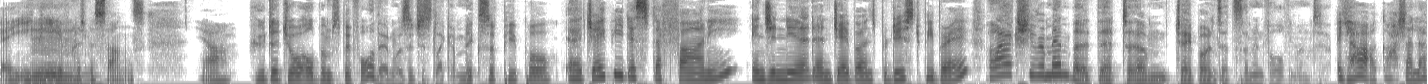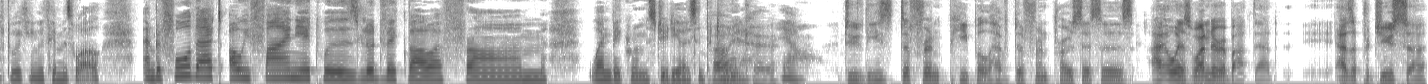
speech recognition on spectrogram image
uh, EP of Christmas songs. Yeah. Who did your albums before then? Was it just like a mix of people? Uh, JP De Stefani engineered and J Bones produced Be Brave. Oh, I actually remembered that um, J Bones had some involvement. Yeah, gosh, I loved working with him as well. And before that, Are We Fine Yet was Ludwig Bauer from One Big Room Studios in Pretoria. Okay. Yeah. Do these different people have different processes? I always wonder about that. As a producer,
